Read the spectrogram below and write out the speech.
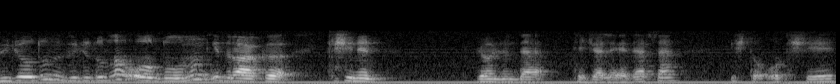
vücudun vücudullah olduğunun idrakı kişinin gönlünde tecelli ederse işte o kişi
